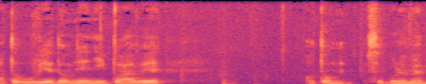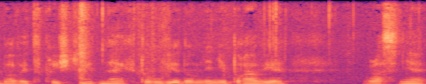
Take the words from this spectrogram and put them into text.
A to uvědomění právě o tom se budeme bavit v příštích dnech. To uvědomění právě vlastně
